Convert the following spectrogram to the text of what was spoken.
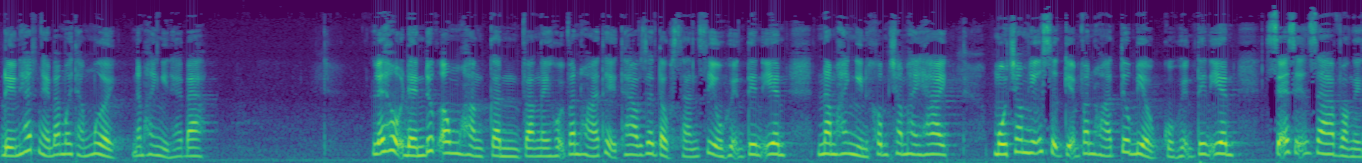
đến hết ngày 30 tháng 10 năm 2023. Lễ hội đền Đức Ông Hoàng Cần và Ngày hội Văn hóa Thể thao Dân tộc Sán Diều huyện Tiên Yên năm 2022, một trong những sự kiện văn hóa tiêu biểu của huyện Tiên Yên sẽ diễn ra vào ngày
